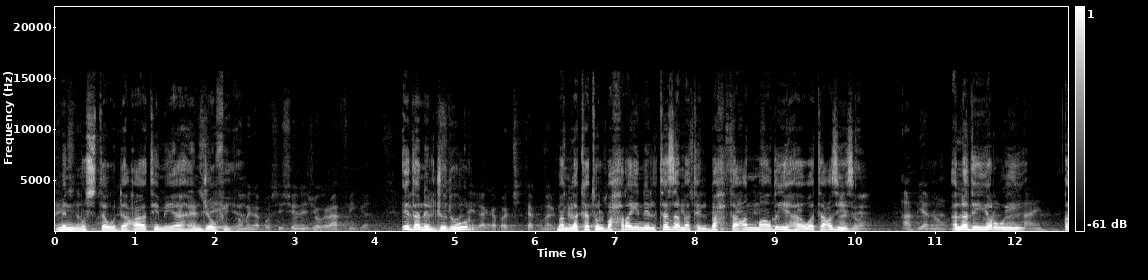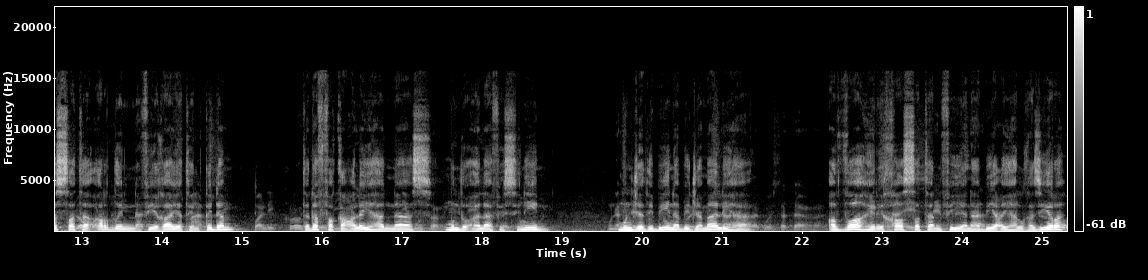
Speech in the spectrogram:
من مستودعات مياه جوفية. اذا الجذور مملكة البحرين التزمت البحث عن ماضيها وتعزيزه. الذي يروي قصة أرض في غاية القدم تدفق عليها الناس منذ آلاف السنين منجذبين بجمالها الظاهر خاصة في ينابيعها الغزيرة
